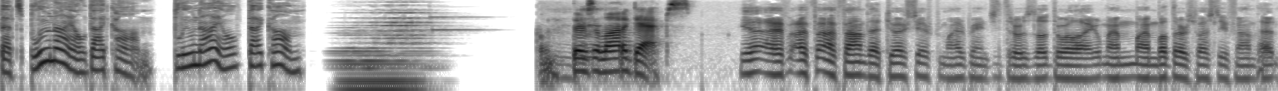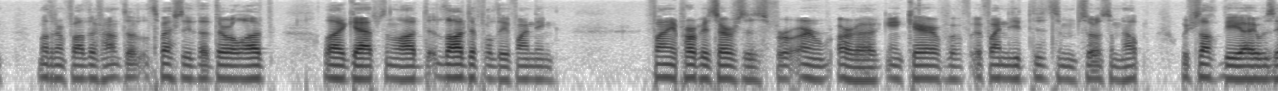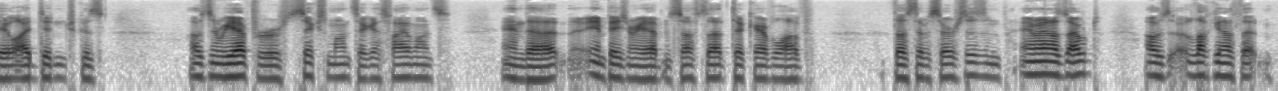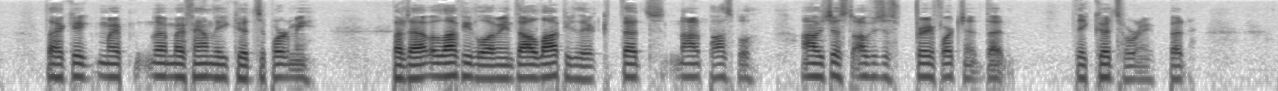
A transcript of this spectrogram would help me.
That's BlueNile.com. BlueNile.com. There's a lot of gaps. Yeah, I've, I've, I found that too. Actually, after my brain, there was there were like my my mother especially found that mother and father found especially that there were a lot of a lot of gaps and a lot a lot of difficulty finding finding appropriate services for or, or uh, in care if, if I needed some sort of some help, which luckily I was able. I didn't because I was in rehab for six months, I guess five months, and uh, inpatient rehab and stuff. So that took care of a lot of those type of services. And and when I was out, I was lucky enough that that I could, my that my family could support me. But uh, a lot of people, I mean, a lot of people there, that's not possible. I was just I was just very fortunate that they could support me. But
